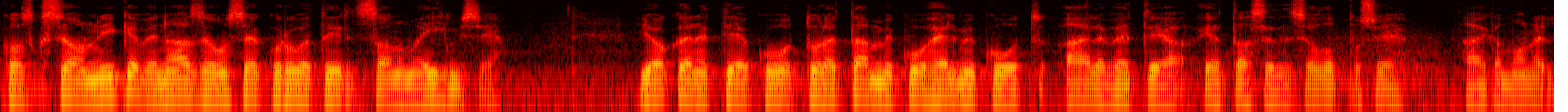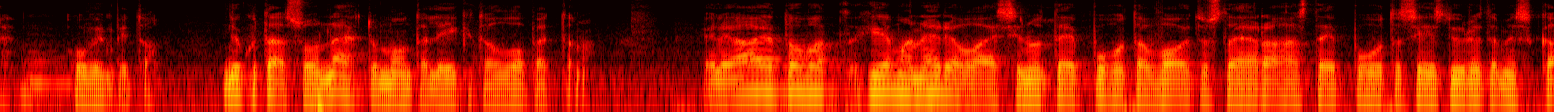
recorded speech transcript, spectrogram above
Koska se on ikävin asia on se, kun ruvet irtisanomaan ihmisiä. Jokainen tie, kun tulee tammikuun, helmikuut, ailevet ja, ja taas se loppu siihen aika monelle mm. huvinpito. Niin kuin tässä on nähty, monta liikettä on lopettanut. Eli ajat ovat hieman erilaisia. Nyt ei puhuta voitosta ja rahasta, ei puhuta siis yrittämisestä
